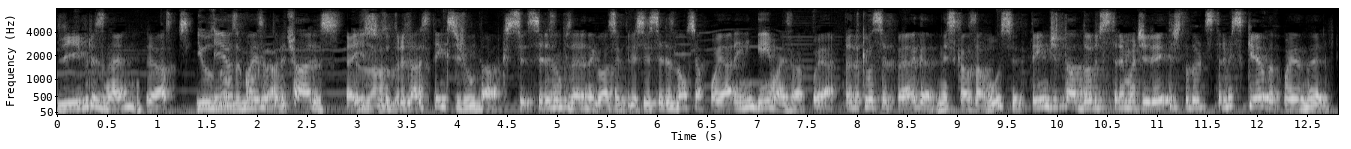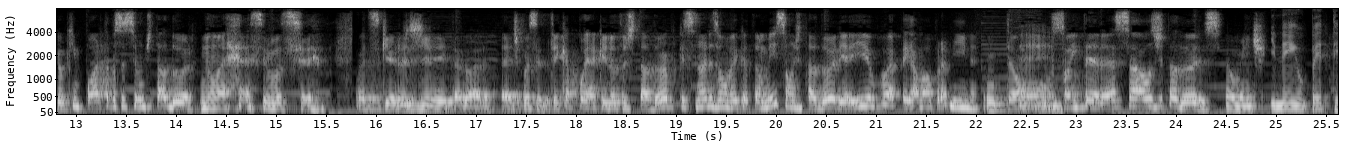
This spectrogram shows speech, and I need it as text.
livres, né? Entre aspas, E os não países democráticos. autoritários. É isso, Exato. os autoritários têm que se juntar, porque se, se eles não fizerem negócio entre si, se eles não se apoiarem, ninguém mais vai apoiar. Tanto que você pega, nesse caso da Rússia, tem um ditador de extrema direita e ditador de extrema esquerda apoiando ele. Porque o que importa é você ser um ditador, não é se você é de esquerda ou de direita agora. É tipo assim, tem que apoiar aquele outro ditador, porque senão eles vão ver que eu também sou um ditador e aí vai pegar mal pra mim, né? Então É. só interessa aos ditadores, realmente. E nem o PT,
